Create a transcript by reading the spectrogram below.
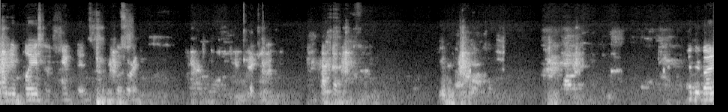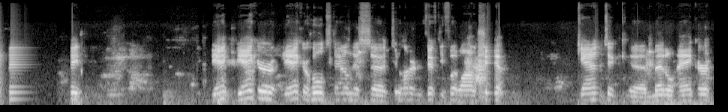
hold in place a ship that's sorry, Everybody, the, the anchor the anchor holds down this uh, 250 foot long ship, gigantic uh, metal anchor.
